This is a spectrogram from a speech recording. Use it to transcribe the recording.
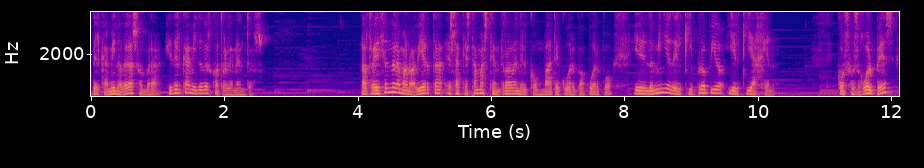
del camino de la sombra y del camino de los cuatro elementos. La tradición de la mano abierta es la que está más centrada en el combate cuerpo a cuerpo y en el dominio del ki propio y el ki ajeno. Con sus golpes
